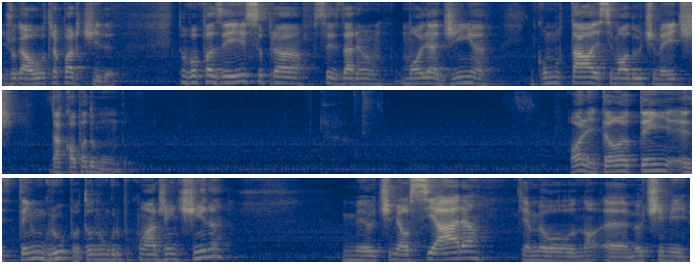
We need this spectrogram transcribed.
e jogar outra partida. Então vou fazer isso para vocês darem uma olhadinha em como tá esse modo Ultimate da Copa do Mundo. Olha, então eu tenho, tenho um grupo, eu tô num grupo com a Argentina. Meu time é o Ciara, que é meu, é, meu time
